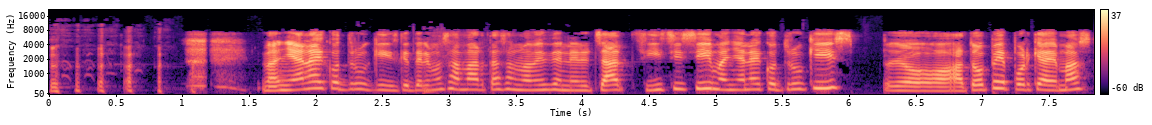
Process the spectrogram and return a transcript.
Mañana Ecotruquis, que tenemos a Marta Salmamez en el chat. Sí, sí, sí, mañana Ecotruquis, pero a tope, porque además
